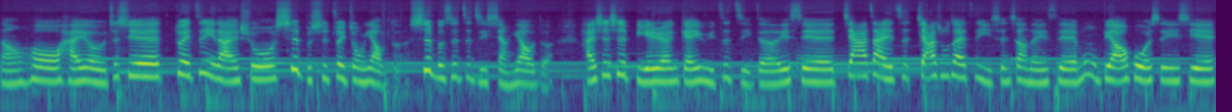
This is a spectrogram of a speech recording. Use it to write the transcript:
然后还有这些对自己来说是不是最重要的？是不是自己想要的？还是是别人给予自己的一些加在自加诸在自己身上的一些目标，或是一些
